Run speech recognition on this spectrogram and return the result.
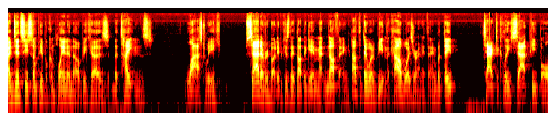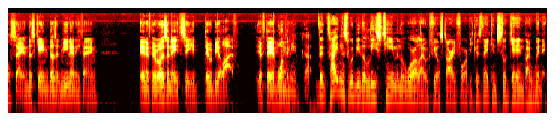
I did see some people complaining though because the Titans last week sat everybody because they thought the game meant nothing. Not that they would have beaten the Cowboys or anything, but they tactically sat people saying this game doesn't mean anything. And if there was an eighth seed, they would be alive if they had won the game. Uh, the Titans would be the least team in the world I would feel sorry for because they can still get in by winning.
